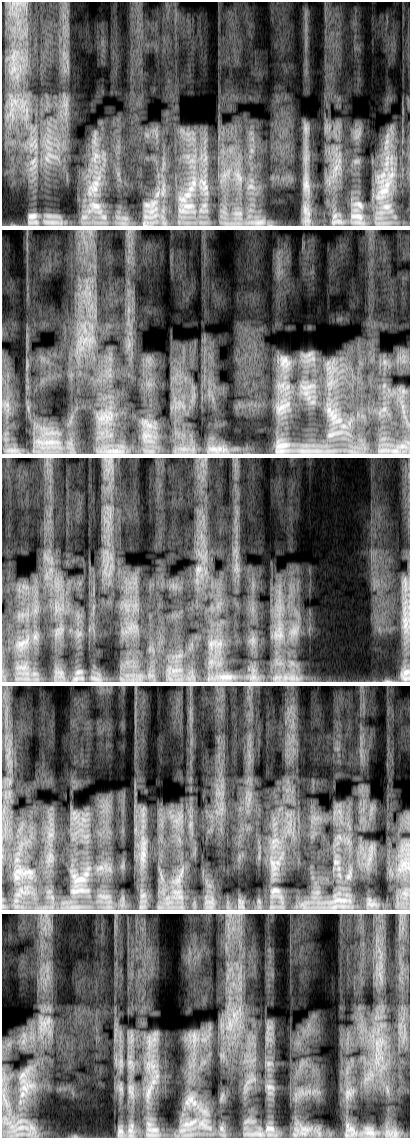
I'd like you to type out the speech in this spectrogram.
cities great and fortified up to heaven, a people great and tall, the sons of Anakim, whom you know and of whom you have heard it said, Who can stand before the sons of Anak? Israel had neither the technological sophistication nor military prowess to defeat well descended positions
